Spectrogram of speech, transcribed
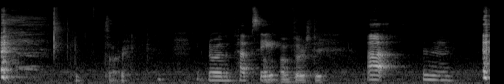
Sorry, ignore the Pepsi. I'm, I'm thirsty. Uh, mm.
